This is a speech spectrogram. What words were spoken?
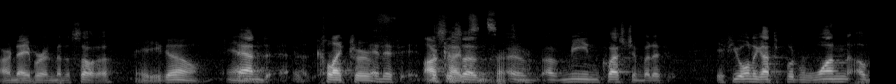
our neighbor in Minnesota. There you go. And- collector of And if archives this and is such. a, a, a mean question, but if if you only got to put one of,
